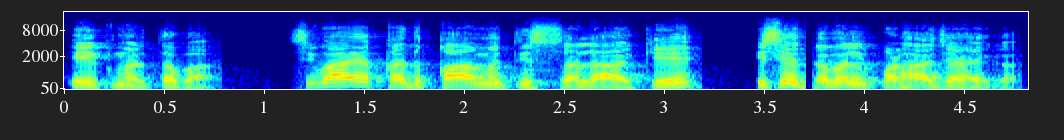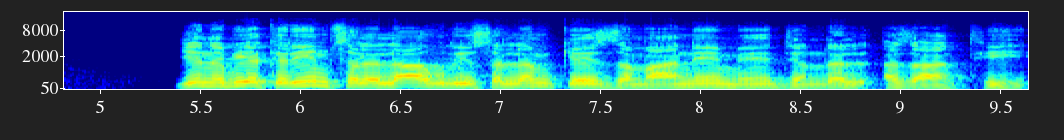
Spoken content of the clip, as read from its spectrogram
ایک مرتبہ۔ سوائے قد قامت الصلاح کے، اسے ڈبل پڑھا جائے گا۔ یہ نبی کریم صلی اللہ علیہ وسلم کے زمانے میں جنرل اذان تھی۔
